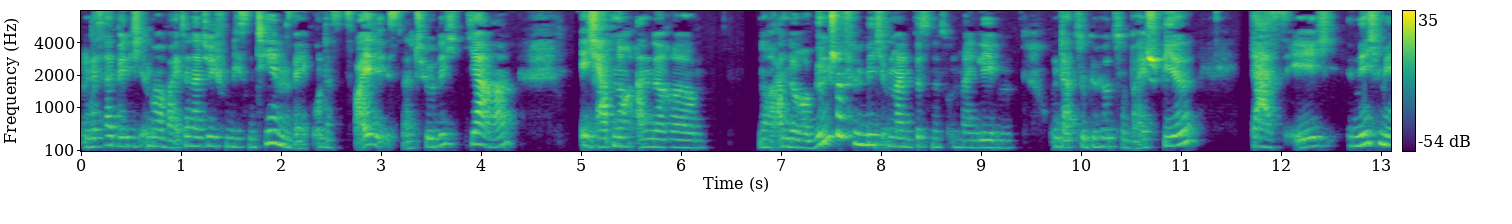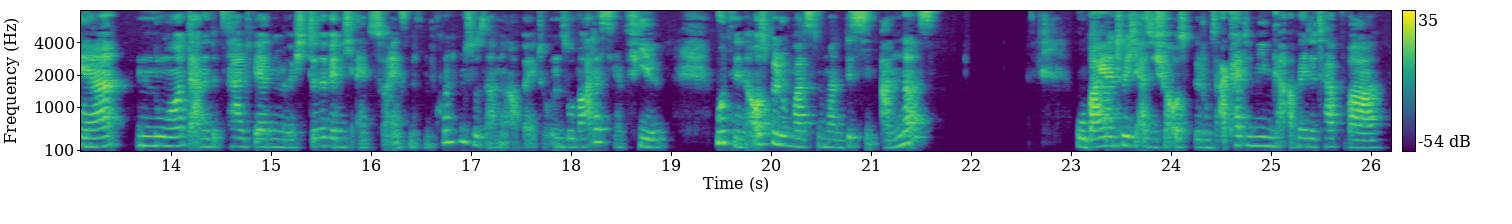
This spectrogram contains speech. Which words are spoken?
Und deshalb bin ich immer weiter natürlich von diesen Themen weg. Und das Zweite ist natürlich, ja, ich habe noch andere, noch andere Wünsche für mich und mein Business und mein Leben. Und dazu gehört zum Beispiel, dass ich nicht mehr nur dann bezahlt werden möchte, wenn ich eins zu eins mit einem Kunden zusammenarbeite. Und so war das ja viel. Gut, in der Ausbildung war es nochmal ein bisschen anders. Wobei natürlich, als ich für Ausbildungsakademien gearbeitet habe, war,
